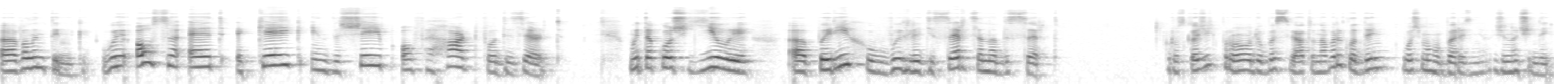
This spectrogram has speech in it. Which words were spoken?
е, валентинки. We also ate a cake in the shape of a heart for dessert. Ми також їли е, пиріг у вигляді серця на десерт. Розкажіть про любе свято, наприклад, день 8 березня, жіночий день.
